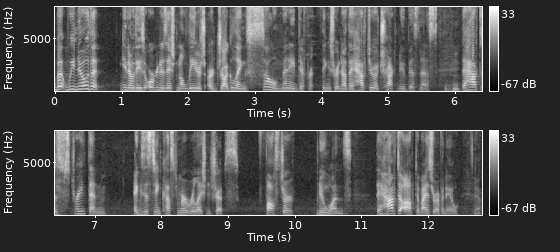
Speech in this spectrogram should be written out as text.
but we know that you know these organizational leaders are juggling so many different things right now. They have to attract new business. Mm-hmm. They have to strengthen existing customer relationships, foster new ones. They have to optimize revenue. Yeah.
